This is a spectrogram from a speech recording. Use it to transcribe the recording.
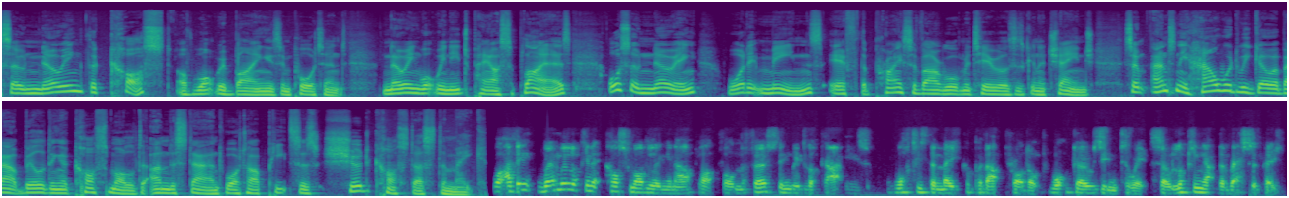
So knowing the cost of what we're buying is important. Knowing what we need to pay our suppliers, also knowing what it means if the price of our raw materials is going to change. So, Antony, how would we go about building a cost model to understand what our pizzas should cost us to make? Well, I think when we're looking at cost modeling in our platform, the first thing we'd look at is what is the makeup of that product, what goes into it. So, looking at the recipe,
